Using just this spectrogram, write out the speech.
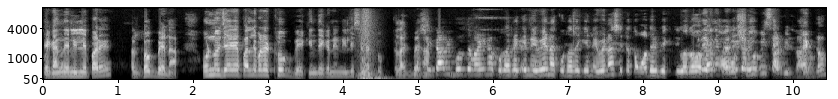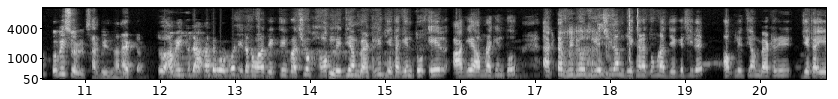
এখান থেকে নিলে পারে ঠকবে না। অন্য জায়গায় পারলে পারে ঠকবে কিন্তু এখানে নিলে সেটা ঠকতে লাগবে না। সেটা আমি বলতে পারি না কোথা থেকে নেবে না কোথা থেকে নেবে না সেটা তোমাদের ব্যক্তিগত অবশ্যই সার্ভিস একদম। খুবই সার্ভিস ভালো। একদম। তো আমি একটু দেখাতে বলব যেটা তোমরা দেখতেই পাচ্ছ হক লিথিয়াম ব্যাটারি যেটা কিন্তু এর আগে আমরা কিন্তু একটা ভিডিও দিয়েছিলাম যেখানে তোমরা দেখেছিলে হক লিথিয়াম ব্যাটারি যেটা এ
